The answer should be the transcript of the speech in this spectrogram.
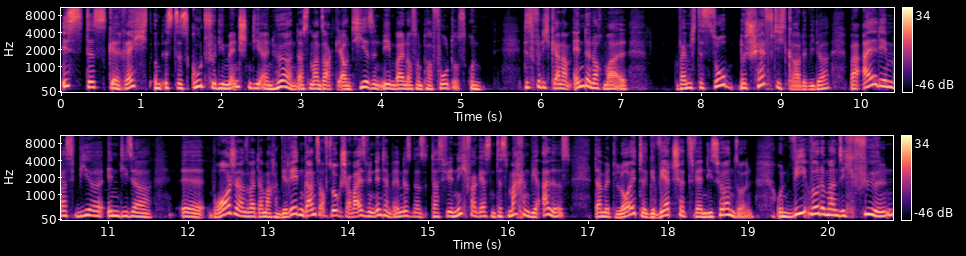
ist es gerecht und ist es gut für die Menschen, die einen hören, dass man sagt, ja, und hier sind nebenbei noch so ein paar Fotos. Und das würde ich gerne am Ende nochmal, weil mich das so beschäftigt gerade wieder, bei all dem, was wir in dieser äh, Branche und so weiter machen. Wir reden ganz oft logischerweise, wenn Internet reden, dass, dass wir nicht vergessen, das machen wir alles, damit Leute gewertschätzt werden, die es hören sollen. Und wie würde man sich fühlen,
